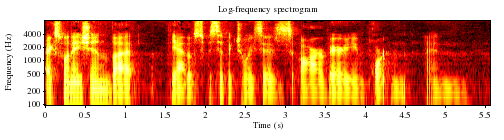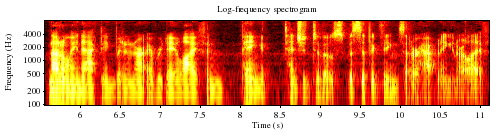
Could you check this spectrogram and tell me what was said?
explanation, but yeah, those specific choices are very important, and not only in acting but in our everyday life and paying attention to those specific things that are happening in our life.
